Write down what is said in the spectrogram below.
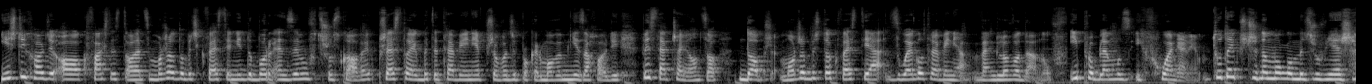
Jeśli chodzi o kwaśny stolec, może to być kwestia niedoboru enzymów trzustkowych, przez to jakby te trawienie w przewodzie pokarmowym nie zachodzi wystarczająco dobrze. Może być to kwestia złego trawienia węglowodanów i problemu z ich wchłanianiem. Tutaj przyczyną mogą być również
